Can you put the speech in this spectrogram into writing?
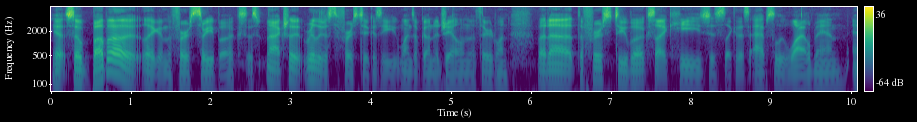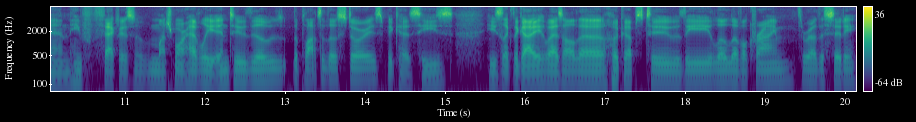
Yeah, so Bubba, like in the first three books, is- no, actually, really just the first two, because he winds up going to jail in the third one. But uh, the first two books, like he's just like this absolute wild man, and he factors much more heavily into those the plots of those stories because he's he's like the guy who has all the hookups to the low level crime throughout the city,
